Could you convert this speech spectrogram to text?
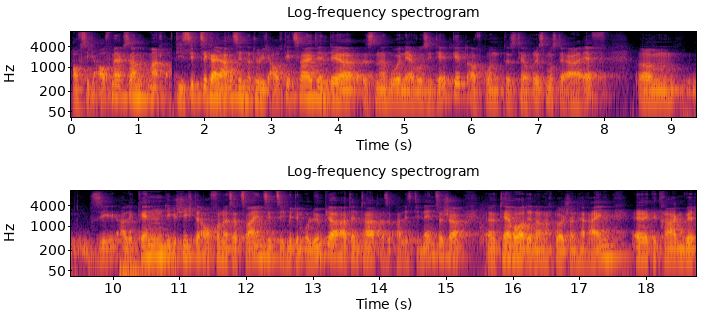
auf sich aufmerksam macht. Die 70er Jahre sind natürlich auch die Zeit, in der es eine hohe Nervosität gibt aufgrund des Terrorismus der RAF. Ähm, Sie alle kennen die Geschichte auch von 1972 mit dem Olympia-Attentat, also palästinensischer äh, Terror, der dann nach Deutschland hereingetragen wird.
